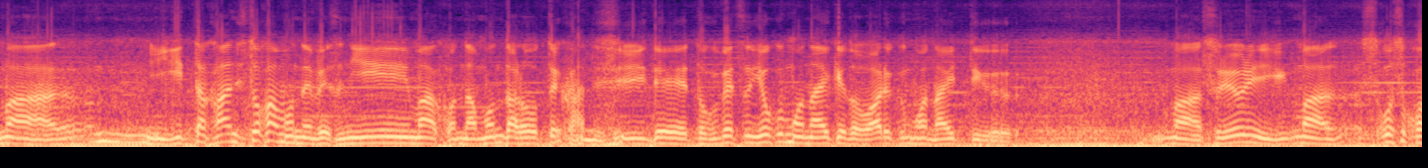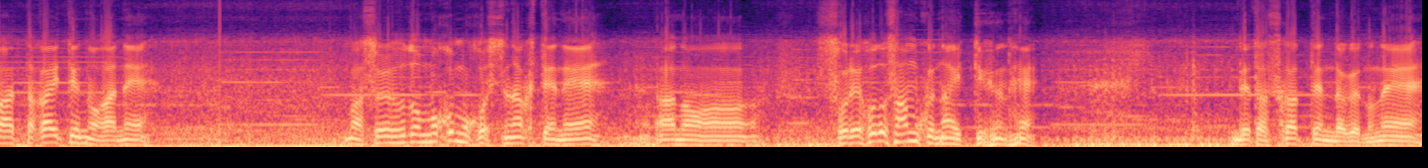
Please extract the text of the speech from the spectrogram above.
まあ握った感じとかもね別にまあこんなもんだろうっていう感じで特別良くもないけど悪くもないっていう。まあそれよりまあそこそこあったかいっていうのがねまあそれほどモコモコしてなくてねあのそれほど寒くないっていうねで助かってんだけどね。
